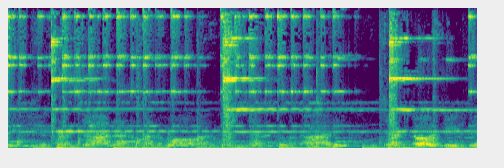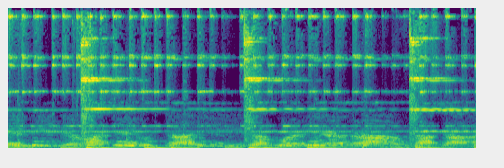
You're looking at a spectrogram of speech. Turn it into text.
आहेत असे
